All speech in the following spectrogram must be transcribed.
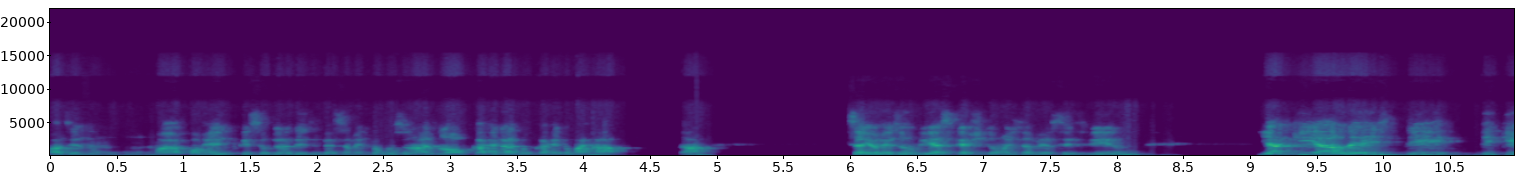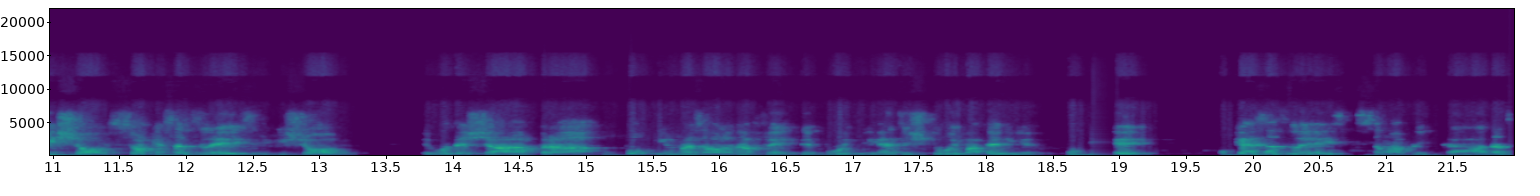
fazendo um, um maior corrente, porque são grandezas inversamente proporcionais, logo o carregador carrega mais rápido. Tá? Isso aí eu resolvi as questões, também vocês viram. E aqui a lei de, de Kirchhoff. Só que essas leis de Kirchhoff eu vou deixar para um pouquinho mais aula na frente, depois de resistor e bateria. Por quê? Porque essas leis são aplicadas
